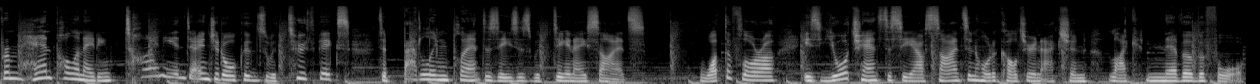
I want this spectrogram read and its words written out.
From hand pollinating tiny endangered orchids with toothpicks to battling plant diseases with DNA science. What the Flora is your chance to see our science and horticulture in action like never before.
